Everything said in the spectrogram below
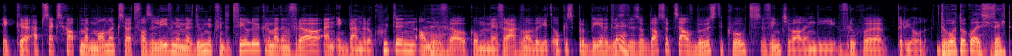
ik eh, heb seks gehad met mannen, ik zou het van zijn leven niet meer doen, ik vind het veel leuker met een vrouw en ik ben er ook goed in. Andere vrouwen komen mij vragen van wil je het ook eens proberen? Dus, dus ook dat soort zelfbewuste quotes vind je wel in die vroege periode. Er wordt ook wel eens gezegd,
